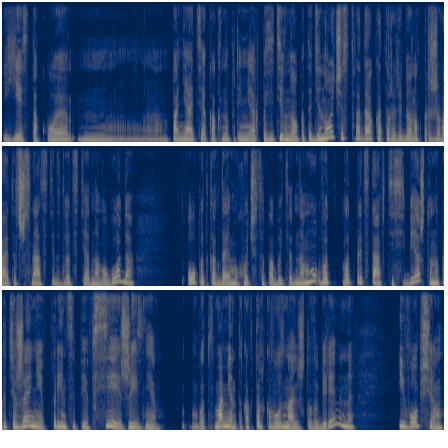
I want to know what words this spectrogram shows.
и есть такое а, понятие, как, например, позитивный опыт одиночества, да, который ребенок проживает от 16 до 21 года, опыт, когда ему хочется побыть одному. Вот, вот представьте себе, что на протяжении, в принципе, всей жизни, вот с момента, как только вы узнали, что вы беременны, и, в общем,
